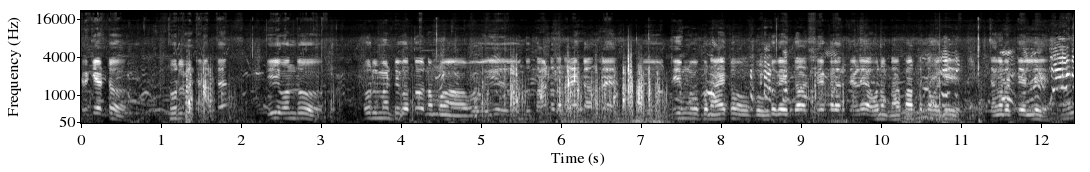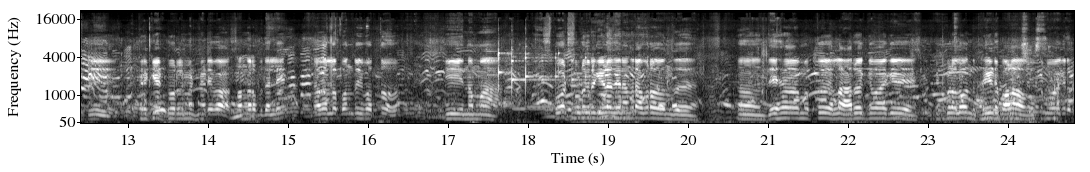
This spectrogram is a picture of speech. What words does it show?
ಕ್ರಿಕೆಟ್ ಟೂರ್ನಮೆಂಟ್ ಇರುತ್ತೆ. ಈ ಒಂದು ಟೂರ್ನಮೆಂಟ್ ಇವತ್ತು ನಮ್ಮ ಈ ಒಂದು ತಾಂಡದ ನಾಯಕ ಅಂದರೆ ಟೀಮ್ ಒಬ್ಬ ನಾಯಕ, ಒಬ್ಬ ಹುಡುಗ ಇದ್ದ ಶೇಖರ್ ಅಂತೇಳಿ ಅವನ ಜ್ಞಾಪಾರ್ಥಕವಾಗಿ ಜನರಟ್ಟಿಯಲ್ಲಿ ಈ ಕ್ರಿಕೆಟ್ ಟೂರ್ನಮೆಂಟ್ ನಡೆಯುವ ಸಂದರ್ಭದಲ್ಲಿ ನಾವೆಲ್ಲ ಬಂದು ಇವತ್ತು ಈ ನಮ್ಮ ಸ್ಪೋರ್ಟ್ಸ್ ಹುಡುಗರಿಗೆ ಹೇಳೋದೇನೆಂದರೆ, ಅವರ ಒಂದು ದೇಹ ಮತ್ತು ಎಲ್ಲ ಆರೋಗ್ಯವಾಗಿ ಇಟ್ಕೊಳ್ಳಲು ಒಂದು ಕ್ರೀಡೆ ಭಾಳ ಉತ್ತಮವಾಗಿರುತ್ತೆ.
